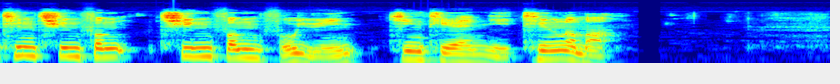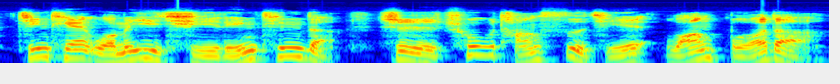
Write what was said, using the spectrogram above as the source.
听清风，清风浮云。今天你听了吗？今天我们一起聆听的是初唐四杰王勃的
